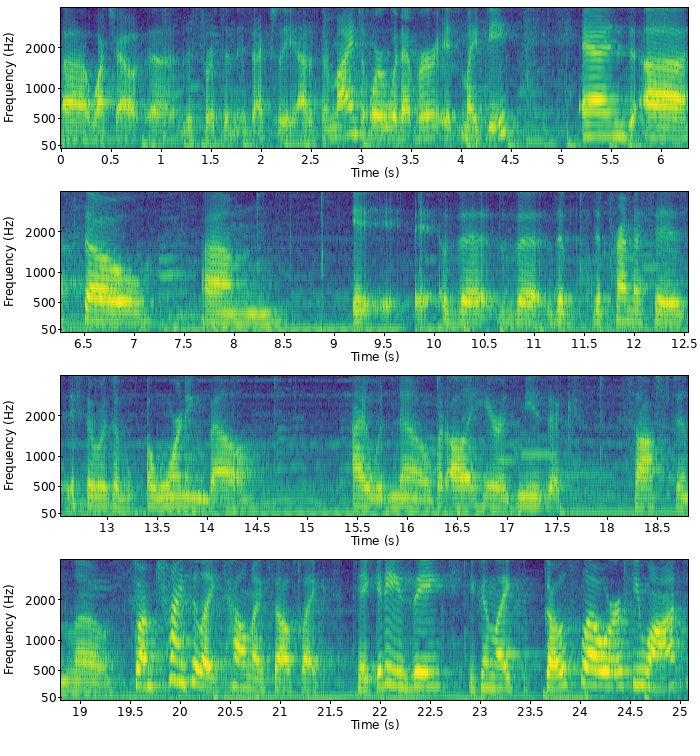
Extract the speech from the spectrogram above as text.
uh, watch out uh, this person is actually out of their mind or whatever it might be. And uh, so um, it, it, the, the the the premise is if there was a, a warning bell I would know. But all I hear is music soft and low. So I'm trying to like tell myself like take it easy. You can like go slower if you want.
